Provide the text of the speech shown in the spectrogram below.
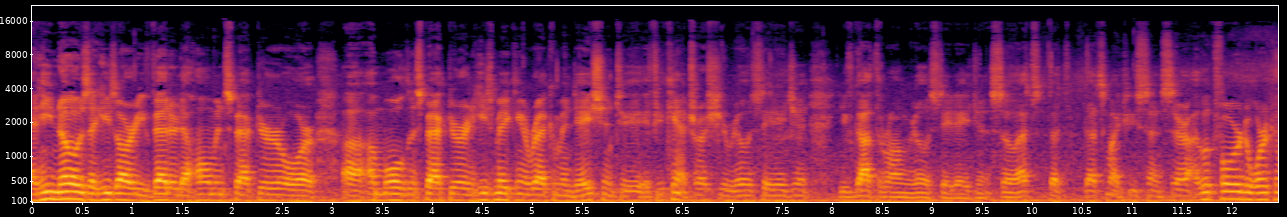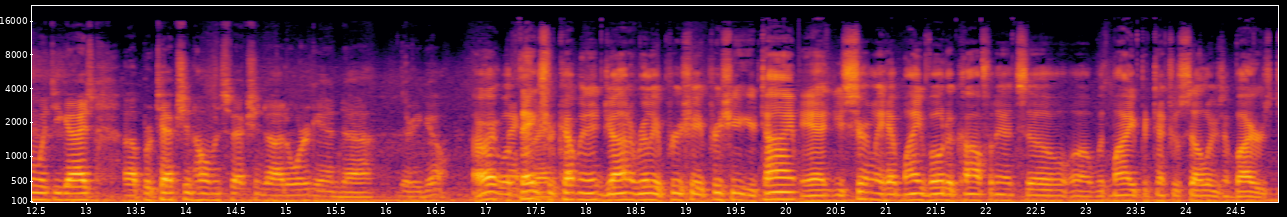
And he knows that he's already vetted a home inspector or uh, a mold inspector, and he's making a recommendation to you. If you can't trust your real estate agent, you've got the wrong real estate agent. So that's that's that's my two cents there. I look forward to working with you guys. Uh, protectionhomeinspection.org, and uh, there you go. All right. Well, thanks, thanks for coming in, John. I really appreciate appreciate your time, and you certainly have my vote of confidence uh, uh, with my potential sellers and buyers.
